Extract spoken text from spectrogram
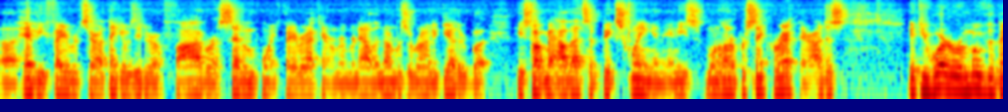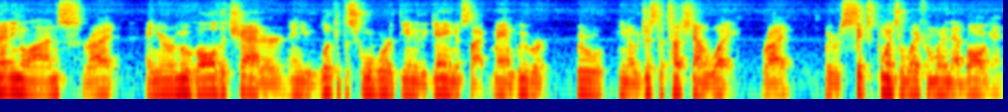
uh, heavy favorites there. I think it was either a five or a seven point favorite. I can't remember now. The numbers are running together, but he's talking about how that's a big swing, and, and he's 100% correct there. I just, if you were to remove the betting lines, right, and you remove all the chatter, and you look at the scoreboard at the end of the game, it's like, man, we were, we were, you know, just a touchdown away, right? We were six points away from winning that ball game.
